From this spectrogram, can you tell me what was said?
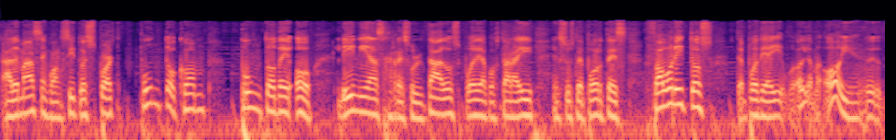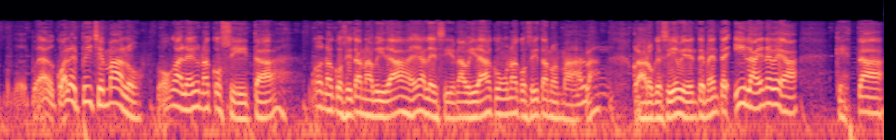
además en juancitosport.com.do. Líneas, resultados, puede apostar ahí en sus deportes favoritos. Te puede ahí, oígame, hoy, ¿cuál es el pinche malo? Póngale ahí una cosita. Una cosita Navidad, eh, Alessi. Navidad con una cosita no es mala. Claro que sí, evidentemente. Y la NBA, que está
